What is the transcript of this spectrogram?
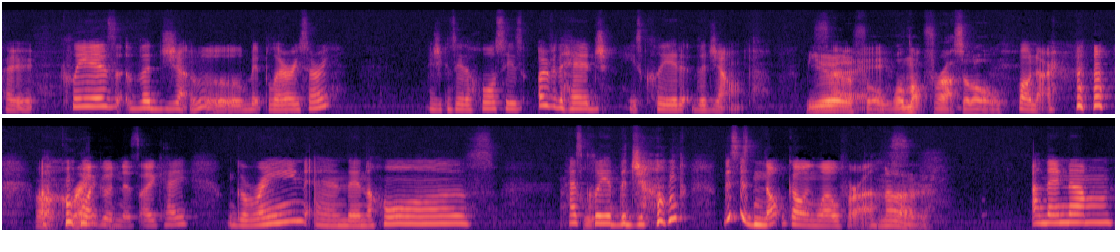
So clears the jump. Ooh, a bit blurry, sorry. As you can see, the horse is over the hedge. He's cleared the jump. Beautiful. So- Well, not for us at all. Well, no. Oh, oh my goodness. Okay. Green, and then the horse has cleared the jump. This is not going well for us. No. And then, um,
